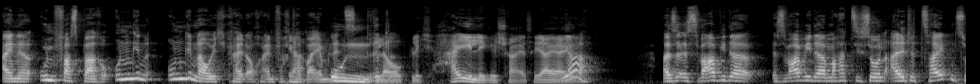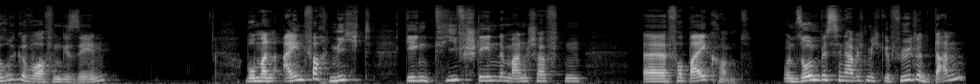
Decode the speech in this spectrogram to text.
eine unfassbareUngen Ungenauigkeit auch einfach dabei im letzten Drittel. Unglaublich. Heilige Scheiße. Ja, ja, ja. Ja. Also es war wieder, es war wieder, man hat sich so in alte Zeiten zurückgeworfen gesehen, wo man einfach nicht gegen tiefstehende Mannschaften äh, vorbeikommt. Und so ein bisschen habe ich mich gefühlt und dann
